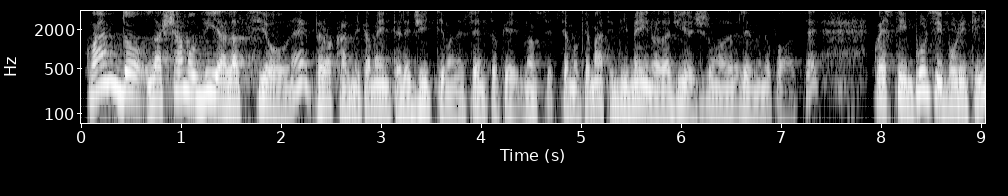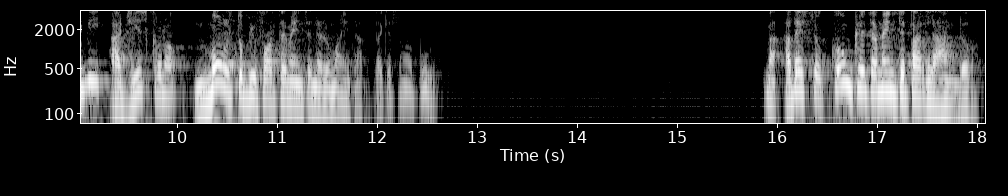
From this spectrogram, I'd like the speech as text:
Quando lasciamo via l'azione, però karmicamente legittima, nel senso che siamo chiamati di meno ad agire, ci sono le meno forze, questi impulsi volitivi agiscono molto più fortemente nell'umanità, perché sono puri. Ma adesso concretamente parlando,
